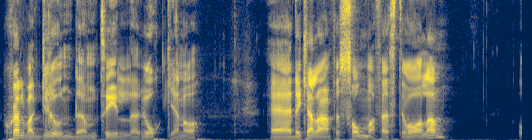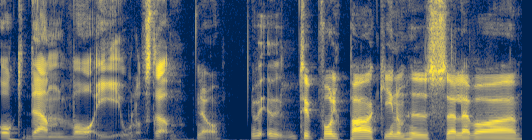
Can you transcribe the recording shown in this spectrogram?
själva grunden till rocken. Det kallar han för Sommarfestivalen och den var i Olofström. Ja. Typ folkpark inomhus eller vad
